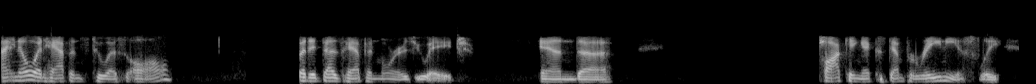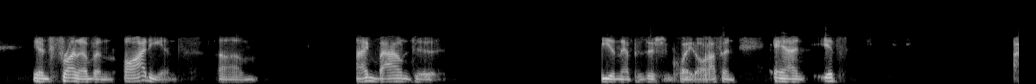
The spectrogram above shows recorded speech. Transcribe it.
I know it happens to us all, but it does happen more as you age. And uh, talking extemporaneously in front of an audience, um, I'm bound to be in that position quite often. And it's,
